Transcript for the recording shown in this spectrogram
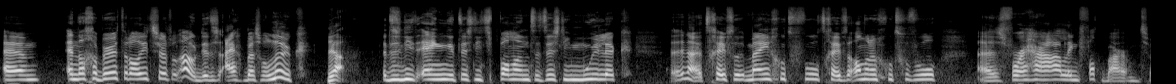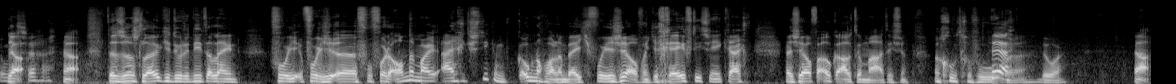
Ehm, en dan gebeurt er al iets soort van, oh, dit is eigenlijk best wel leuk. Ja, Het is niet eng, het is niet spannend, het is niet moeilijk. Eh, nou, het geeft mij een goed gevoel, het geeft de ander een goed gevoel. Eh, het is voor herhaling vatbaar, om het zo maar Ja. te zeggen. ja. Dus dat is leuk. Je doet het niet alleen voor, je, voor, je, eh, voor, voor de ander, maar eigenlijk stiekem ook nog wel een beetje voor jezelf. Want je geeft iets en je krijgt daar zelf ook automatisch een, een goed gevoel Ja. eh, door. Ja,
